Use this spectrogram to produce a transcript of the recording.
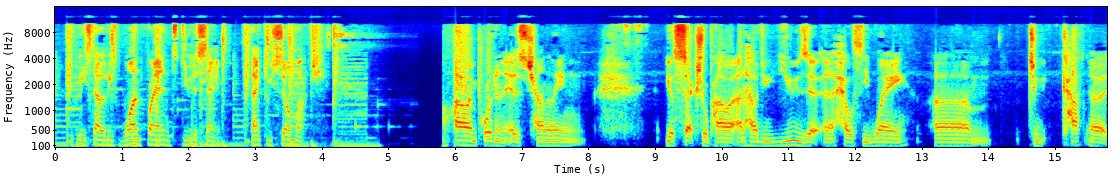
and please tell at least one friend to do the same. Thank you so much how important is channeling your sexual power and how do you use it in a healthy way um, to cat, uh,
